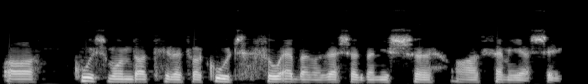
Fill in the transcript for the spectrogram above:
A kulcsmondat, illetve a kulcs szó ebben az esetben is a személyesség.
